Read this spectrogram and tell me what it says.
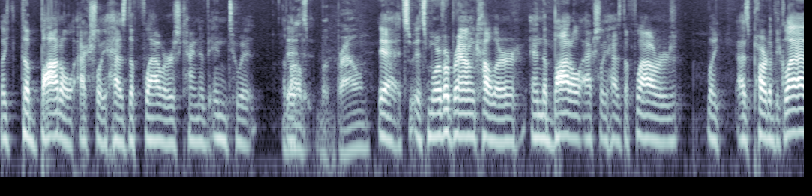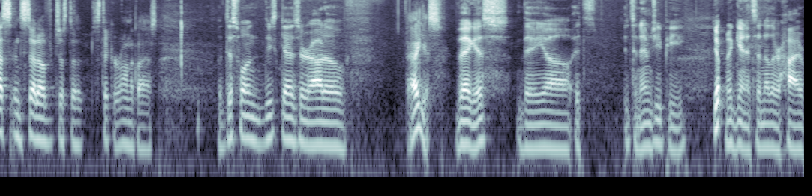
like the bottle actually has the flowers kind of into it. The bottle's b- brown. yeah, it's it's more of a brown color, and the bottle actually has the flowers like as part of the glass instead of just a sticker on the glass. But this one, these guys are out of Vegas. Vegas. They uh, it's it's an MGP. Yep. But again, it's another high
